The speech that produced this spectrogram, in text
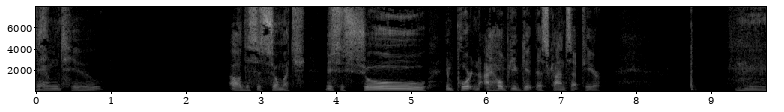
Them too. Oh, this is so much. This is so important. I hope you get this concept here. Hmm.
